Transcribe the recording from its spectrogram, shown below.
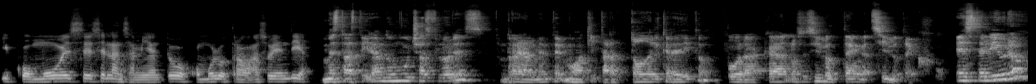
y cómo es ese lanzamiento o cómo lo trabajas hoy en día. Me estás tirando muchas flores, realmente me voy a quitar todo el crédito por acá, no sé si lo tenga, sí lo tengo. Este libro,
